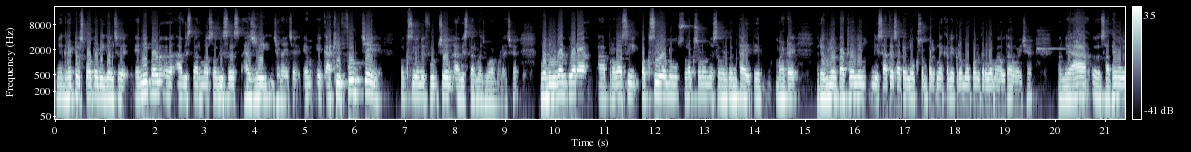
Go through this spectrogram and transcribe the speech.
અને ગ્રેટર સ્પોટેડ ઈગલ છે. એની પણ આ વિસ્તારમાં સવિશેષ હાજરી જણાય છે. એમ એક આખી ફૂડ ચેઇન પક્ષીઓની ફૂડ ચેઇન આ વિસ્તારમાં જોવા મળે છે. વન વિભાગ દ્વારા આ પ્રવાસી પક્ષીઓનું સંરક્ષણ અને સંવર્ધન થાય તે માટે રેગ્યુલર પેટ્રોલિંગની સાથે સાથે લોકસંપર્કના કાર્યક્રમો પણ કરવામાં આવતા હોય છે. અને આ સાથે હું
